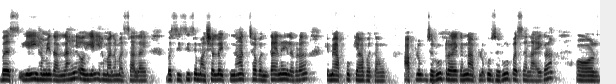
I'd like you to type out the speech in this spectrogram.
बस यही हमें डालना है और यही हमारा मसाला है। बस इसी से माशाल्लाह इतना अच्छा बनता है ना, ये लग रहा कि मैं आपको क्या बताऊँ। आप लोग ज़रूर ट्राई करना, आप लोग को ज़रूर पसंद आएगा। और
